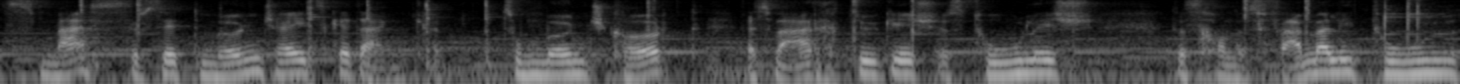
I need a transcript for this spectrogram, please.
das Messer seit Menschheitsgedenken zum Mensch gehört, ein Werkzeug ist, ein Tool ist, das kann ein Family-Tool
